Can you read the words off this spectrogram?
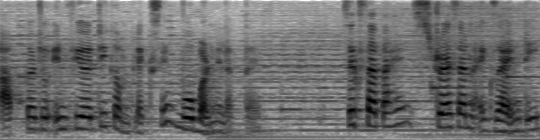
आपका जो इन्फीरियरिटी कॉम्प्लेक्स है वो बढ़ने लगता है. सिक्स आता है स्ट्रेस एंड एग्जाइटी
